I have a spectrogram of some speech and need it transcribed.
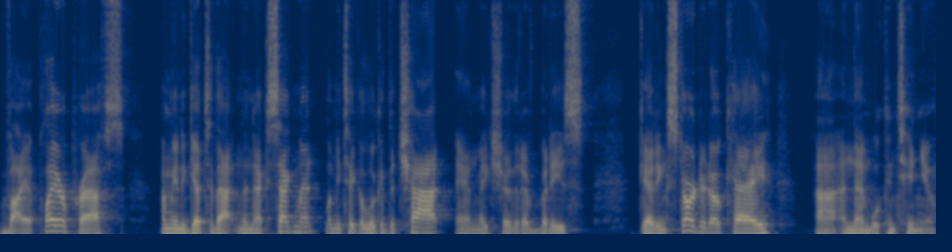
via player prefs. I'm going to get to that in the next segment. Let me take a look at the chat and make sure that everybody's getting started okay, uh, and then we'll continue.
